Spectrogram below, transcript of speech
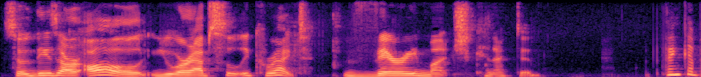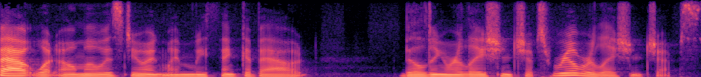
So these are all, you are absolutely correct, very much connected think about what Oma is doing when we think about building relationships, real relationships,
